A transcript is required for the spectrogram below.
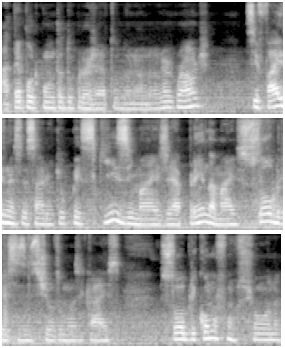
até por conta do projeto do Neon Underground. Se faz necessário que eu pesquise mais e aprenda mais sobre esses estilos musicais, sobre como funciona,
